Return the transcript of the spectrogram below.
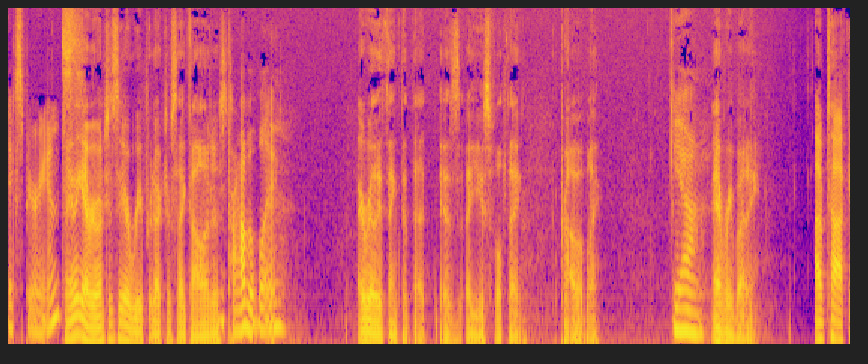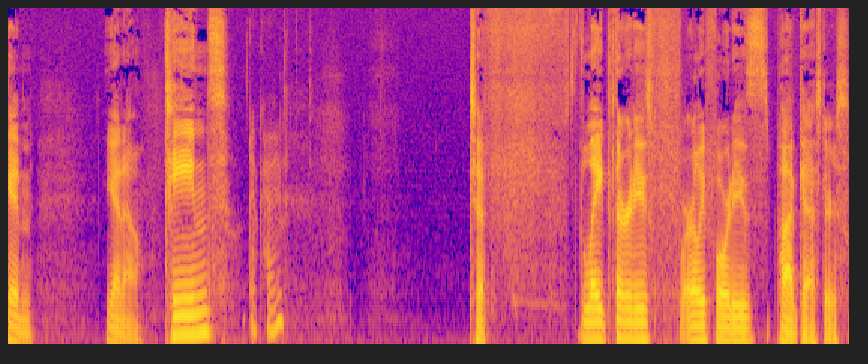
experience. I think everyone should see a reproductive psychologist. Probably. I really think that that is a useful thing. Probably. Yeah. Everybody. I'm talking, you know, teens Okay. to f- late 30s, early 40s podcasters.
